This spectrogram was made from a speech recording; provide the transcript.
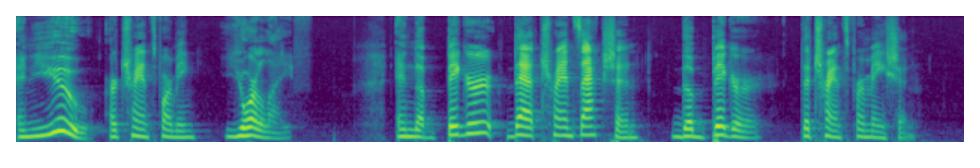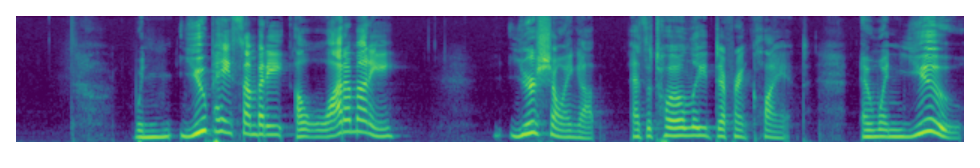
And you are transforming your life. And the bigger that transaction, the bigger the transformation. When you pay somebody a lot of money, you're showing up as a totally different client. And when you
